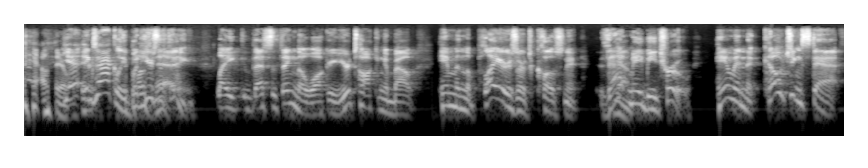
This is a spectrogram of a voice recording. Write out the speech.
out there. Yeah, like exactly. But here's knit. the thing: like that's the thing, though, Walker. You're talking about him and the players are close knit. That yeah. may be true. Him and the coaching staff,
